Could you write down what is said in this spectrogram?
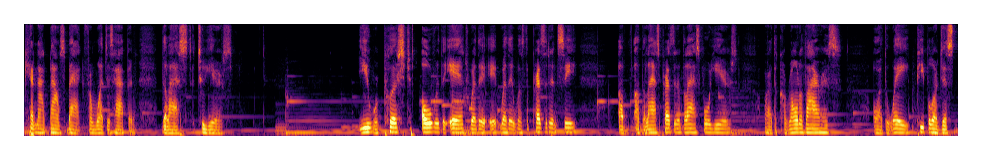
cannot bounce back from what just happened the last two years. You were pushed over the edge, whether it whether it was the presidency of, of the last president of the last four years, or the coronavirus, or the way people are just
